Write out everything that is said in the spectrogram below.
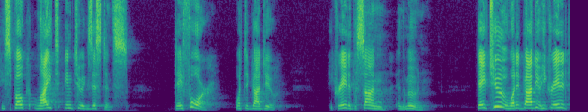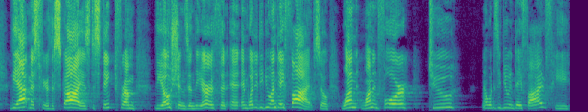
He spoke light into existence. Day four, what did God do? He created the sun and the moon. Day two, what did God do? He created the atmosphere, the sky as distinct from the oceans and the earth. And, and, and what did he do on day five? So one, one and four, Two, now what does he do in day five? He,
